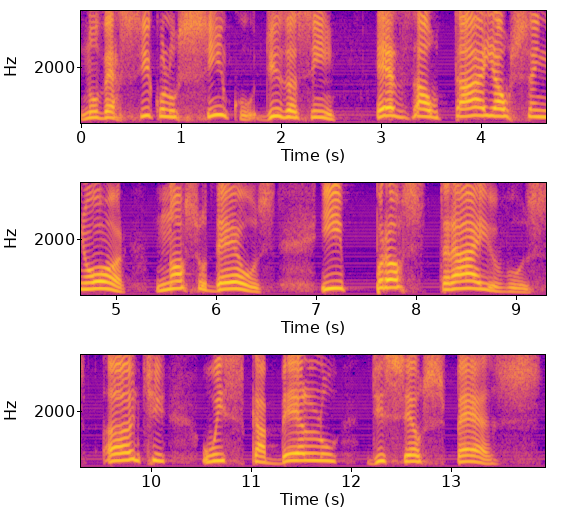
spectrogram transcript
no versículo 5, diz assim: Exaltai ao Senhor, nosso Deus, e prostrai-vos ante o escabelo de seus pés,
